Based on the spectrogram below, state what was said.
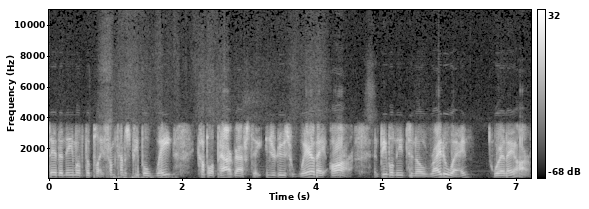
say the name of the place. Sometimes people wait a couple of paragraphs to introduce where they are, and people need to know right away where they are.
